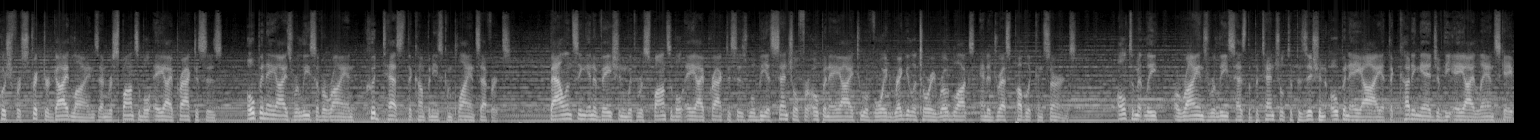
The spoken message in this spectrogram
push for stricter guidelines and responsible AI practices, OpenAI's release of Orion could test the company's compliance efforts. Balancing innovation with responsible AI practices will be essential for OpenAI to avoid regulatory roadblocks and address public concerns. Ultimately, Orion's release has the potential to position OpenAI at the cutting edge of the AI landscape,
